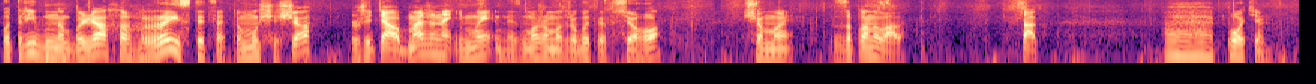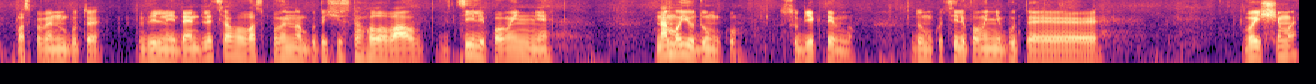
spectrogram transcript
потрібно бляха гристи це, тому що що? Життя обмежене, і ми не зможемо зробити всього, що ми запланували. Так. Е, Потім у вас повинен бути вільний день для цього, у вас повинна бути чиста голова. Цілі повинні, на мою думку, суб'єктивну думку, цілі повинні бути вищими,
